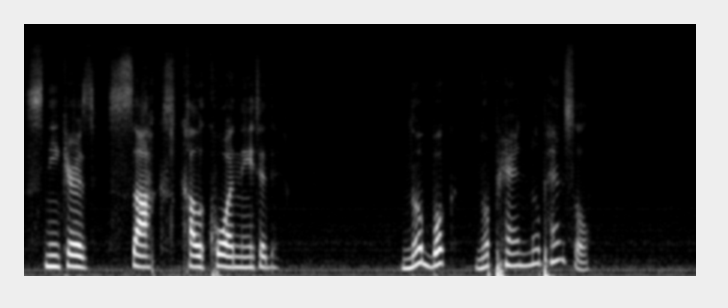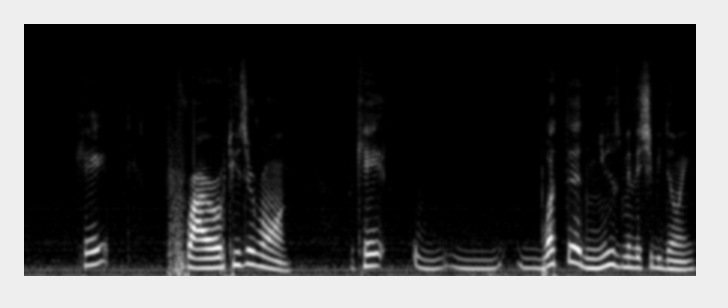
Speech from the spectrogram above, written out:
sneakers, socks, color coordinated. No book, no pen, no pencil. Okay, priorities are wrong. Okay, what the news media should be doing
